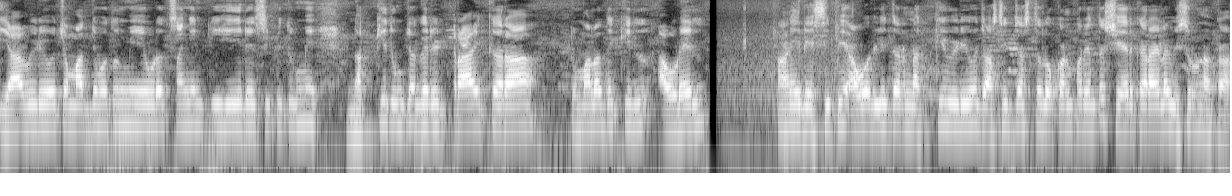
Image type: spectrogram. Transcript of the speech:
या व्हिडिओच्या माध्यमातून मी एवढंच सांगेन की ही रेसिपी तुम्ही नक्की तुमच्या घरी ट्राय करा. तुम्हाला देखील आवडेल. आणि रेसिपी आवडली तर नक्की व्हिडिओ जास्तीत जास्त लोकांपर्यंत शेअर करायला विसरू नका.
